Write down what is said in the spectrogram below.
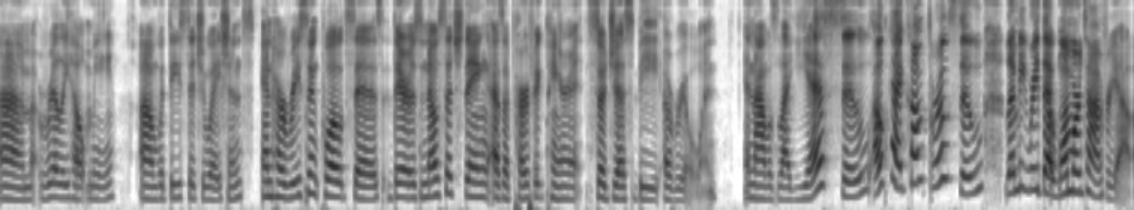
um, really helped me. Um, with these situations. And her recent quote says, There is no such thing as a perfect parent, so just be a real one. And I was like, Yes, Sue. Okay, come through, Sue. Let me read that one more time for y'all.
